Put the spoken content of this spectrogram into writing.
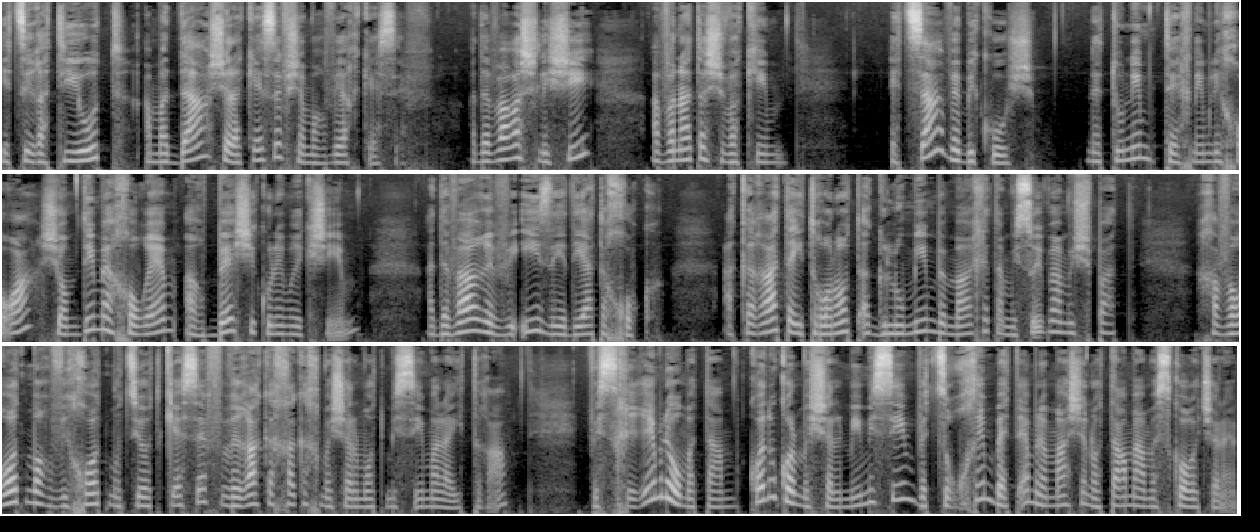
יצירתיות, המדע של הכסף שמרוויח כסף. הדבר השלישי, הבנת השווקים. היצע וביקוש. נתונים טכניים לכאורה, שעומדים מאחוריהם הרבה שיקולים רגשיים. הדבר הרביעי זה ידיעת החוק. הכרת היתרונות הגלומים במערכת המיסוי והמשפט. חברות מרוויחות מוציאות כסף ורק אחר כך משלמות מיסים על היתרה. ושכירים לעומתם, קודם כל משלמים מיסים וצורכים בהתאם למה שנותר מהמשכורת שלהם.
